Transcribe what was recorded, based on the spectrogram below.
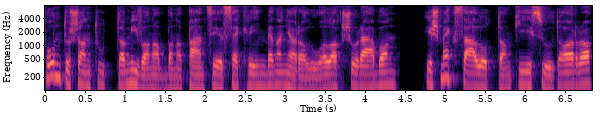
Pontosan tudta, mi van abban a páncélszekrényben a nyaraló alaksorában, és megszállottan készült arra,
